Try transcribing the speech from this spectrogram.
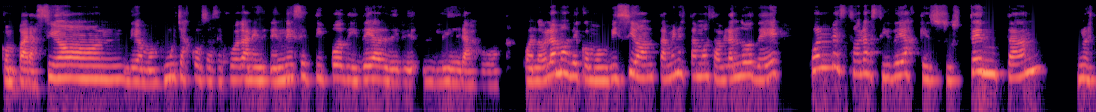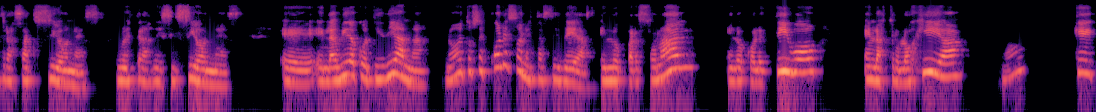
comparación, digamos, muchas cosas se juegan en, ese tipo de idea de liderazgo. Cuando hablamos de como visión, también estamos hablando de cuáles son las ideas que sustentan nuestras acciones, nuestras decisiones, eh, en la vida cotidiana, ¿no? Entonces, ¿cuáles son estas ideas? En lo personal, en lo colectivo, en la astrología, ¿no? ¿Qué,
